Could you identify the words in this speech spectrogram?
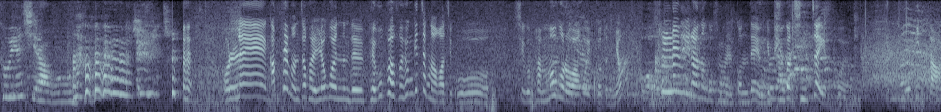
소윤 씨라고. 원래 카페 먼저 가려고 했는데 배고파서 현기증 나가지고 지금 밥 먹으러 가고 있거든요. 클램이라는 곳을 갈 건데 여기 뷰가 진짜 예뻐요. 여기 있다.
